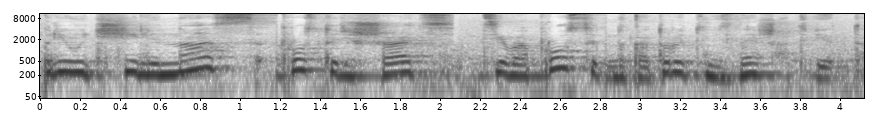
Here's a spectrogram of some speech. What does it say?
приучили нас просто решать те вопросы, на которые ты не знаешь ответа.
